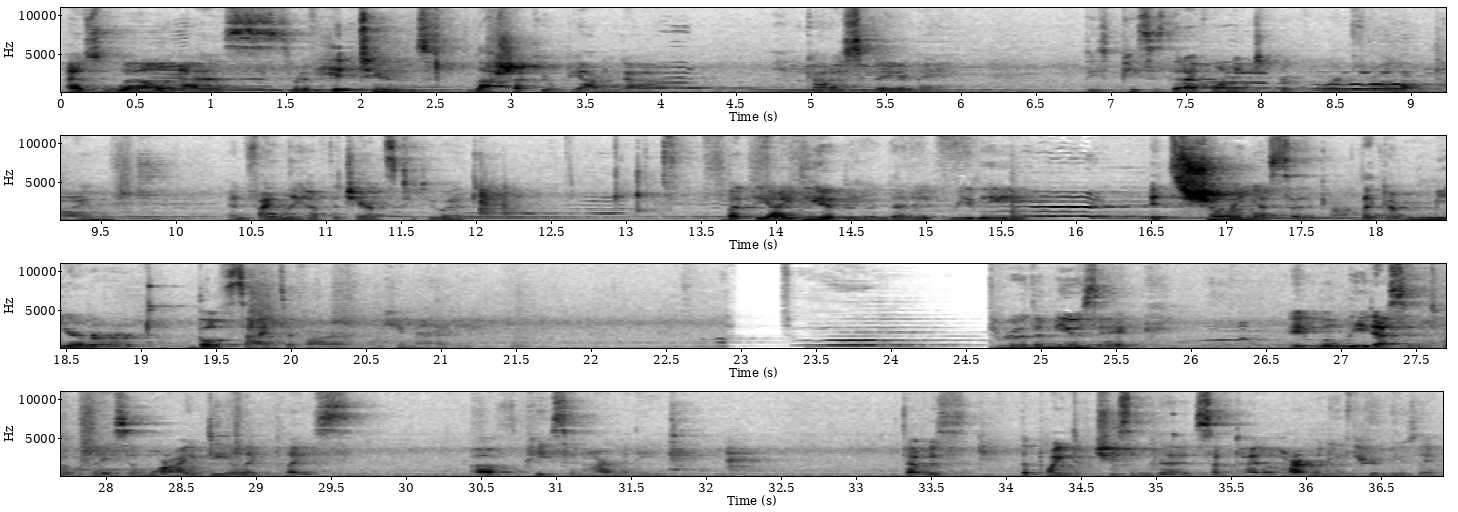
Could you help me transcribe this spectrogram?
as well as sort of hit tunes, Lascia che io pianga and Cara Sveme, these pieces that I've wanted to record for a long time and finally have the chance to do it. But the idea being that it really, it's showing us a, like a mirror both sides of our humanity. Through the music, it will lead us into a place, a more idyllic place of peace and harmony. That was the point of choosing the subtitle Harmony Through Music.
